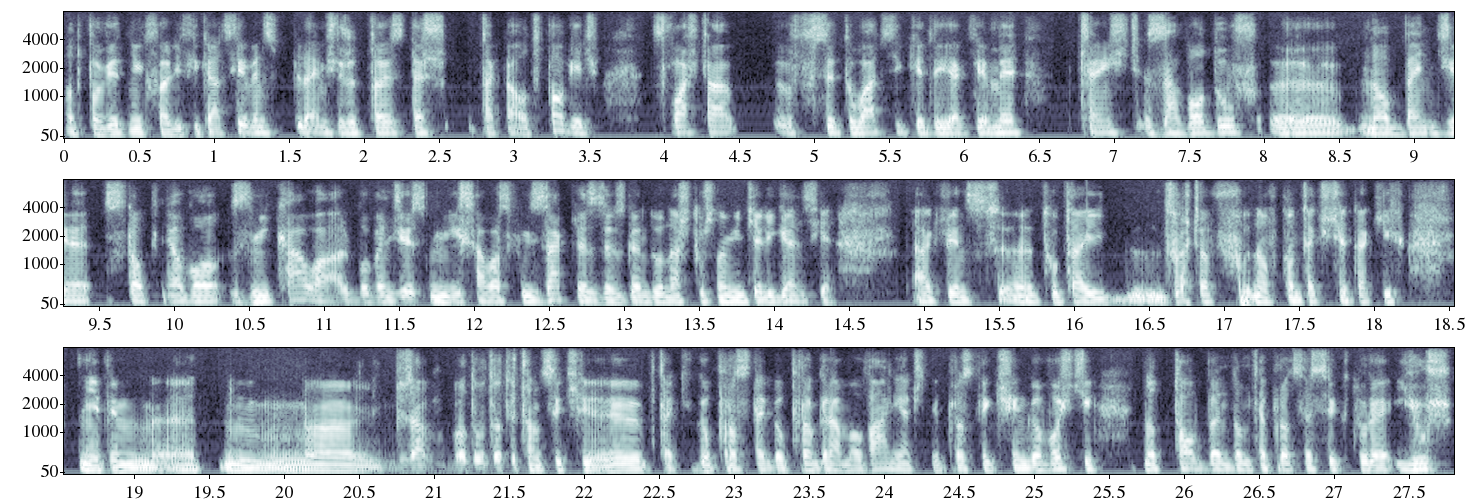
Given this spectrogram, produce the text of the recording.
odpowiednie kwalifikacje, więc wydaje mi się, że to jest też taka odpowiedź, zwłaszcza w sytuacji, kiedy jak wiemy, część zawodów y, no, będzie stopniowo znikała albo będzie zmniejszała swój zakres ze względu na sztuczną inteligencję. Tak więc y, tutaj, y, zwłaszcza w, no, w kontekście takich, nie wiem, mm, zawodów dotyczących takiego prostego programowania czy tej prostej księgowości, no to będą te procesy, które już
